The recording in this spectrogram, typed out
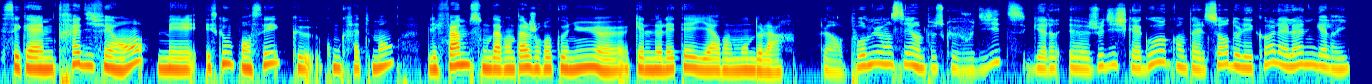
c'est quand même très différent, mais est-ce que vous pensez que concrètement, les femmes sont davantage reconnues euh, qu'elles ne l'étaient hier dans le monde de l'art? Alors, pour nuancer un peu ce que vous dites, euh, Jeudi Chicago, quand elle sort de l'école, elle a une galerie,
